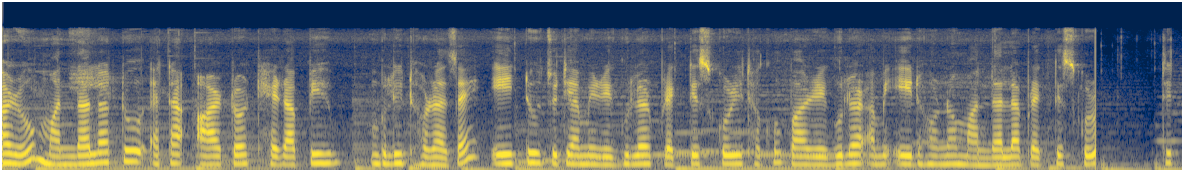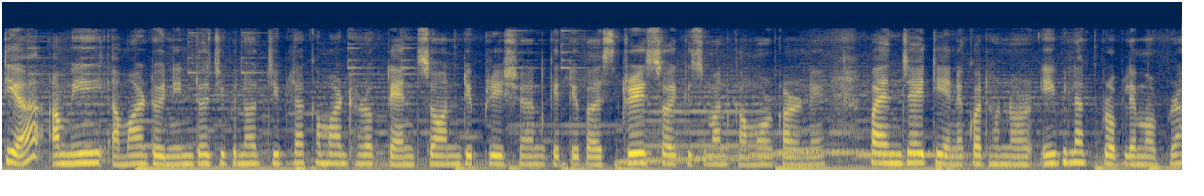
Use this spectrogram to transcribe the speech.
আৰু মাণ্ডালাটো এটা আৰ্টৰ থেৰাপি বুলি ধৰা যায়। এইটো যদি আমি ৰেগুলাৰ প্ৰেক্টিছ কৰি থাকোঁ বা ৰেগুলাৰ আমি এই ধৰণৰ মাণ্ডালা প্ৰেক্টিছ কৰোঁ তেতিয়া আমি আমাৰ দৈনন্দিন জীৱনত যিবিলাক আমাৰ ধৰক টেনশ্যন ডিপ্ৰেশ্যন কেতিয়াবা ষ্ট্ৰেছ হয় কিছুমান কামৰ কাৰণে বা এনজাইটি এনেকুৱা ধৰণৰ এইবিলাক প্ৰব্লেমৰ পৰা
